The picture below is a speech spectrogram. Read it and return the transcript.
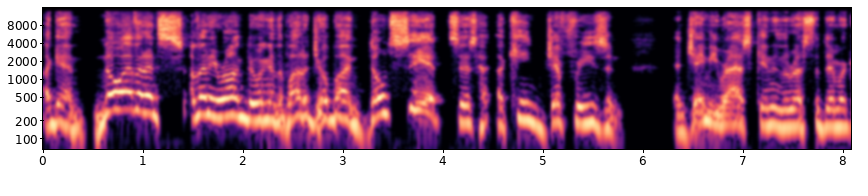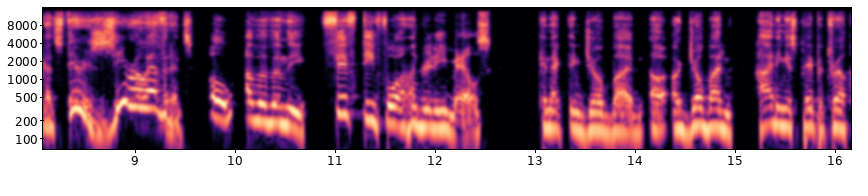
Again, no evidence of any wrongdoing on the part of Joe Biden. Don't see it, says Hakeem Jeffries and, and Jamie Raskin and the rest of the Democrats. There is zero evidence, oh, other than the 5,400 emails connecting Joe Biden uh, or Joe Biden hiding his paper trail.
